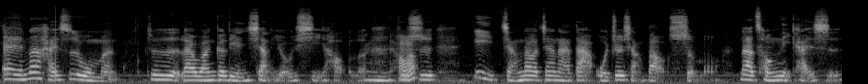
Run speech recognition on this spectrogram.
哎，那还是我们就是来玩个联想游戏好了。嗯，好。就是一讲到加拿大，我就想到什么？那从你开始。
